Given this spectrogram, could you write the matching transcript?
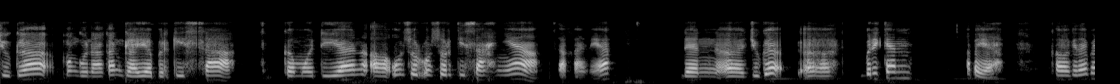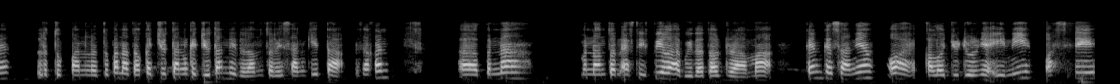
juga menggunakan gaya berkisah kemudian uh, unsur-unsur kisahnya misalkan ya. Dan uh, juga uh, berikan apa ya kalau kita bilang letupan-letupan atau kejutan-kejutan di dalam tulisan kita. Misalkan uh, pernah menonton FTV lah begitu atau drama. Kan kesannya oh kalau judulnya ini pasti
